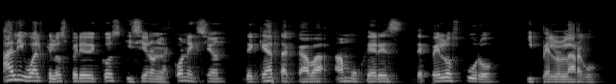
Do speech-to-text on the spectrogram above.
Al igual que los periódicos hicieron la conexión de que atacaba a mujeres de pelo oscuro y pelo largo.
